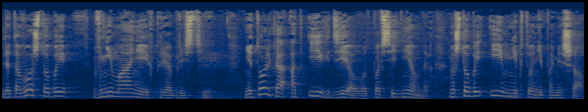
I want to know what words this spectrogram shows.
для того, чтобы внимание их приобрести. Не только от их дел, вот повседневных, но чтобы им никто не помешал.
